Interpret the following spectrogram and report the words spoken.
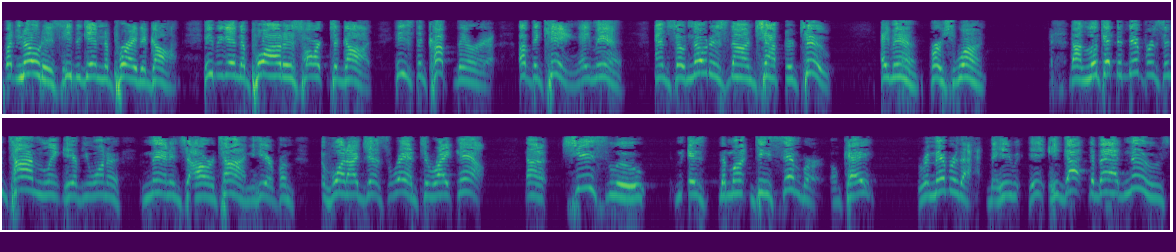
But notice, he began to pray to God. He began to pour out his heart to God. He's the cupbearer of the king. Amen. And so notice now in chapter 2. Amen. Verse 1. Now look at the difference in time link here if you want to manage our time here from what I just read to right now. Now, Chislu is the month December, okay? Remember that. He, he, he got the bad news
